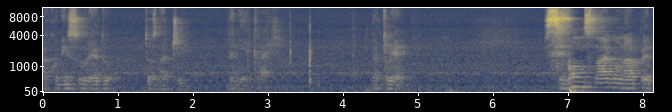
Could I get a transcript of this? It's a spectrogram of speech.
ako nisu u redu, to znači da nije kraj. Dakle, svom snagom napred,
